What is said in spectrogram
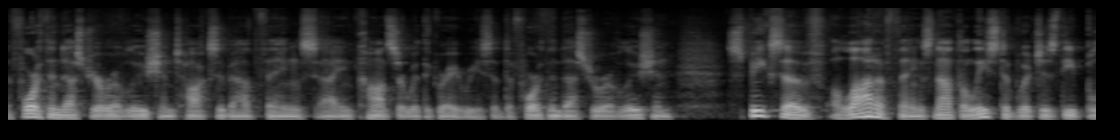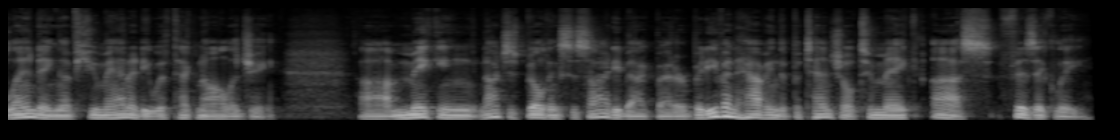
The Fourth Industrial Revolution talks about things uh, in concert with the Great Reset. The Fourth Industrial Revolution speaks of a lot of things, not the least of which is the blending of humanity with technology, uh, making not just building society back better, but even having the potential to make us physically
